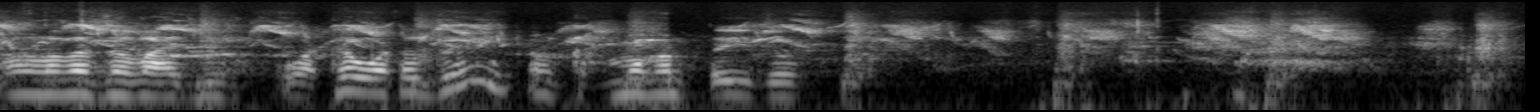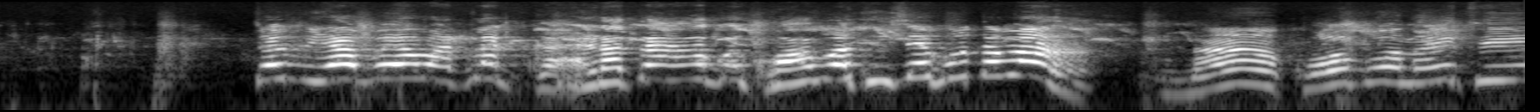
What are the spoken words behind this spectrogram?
હવે જવાય દે ઓઠે ઓઠે જઈ થઈ જાઉં ચાલ ભાઈ આટલા ગાયડા તા કોઈ ખોવા થી છે હું તમાર? ના ખોબો નહીં થી.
